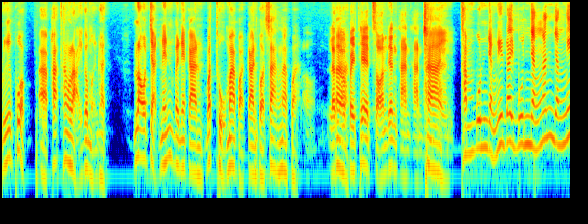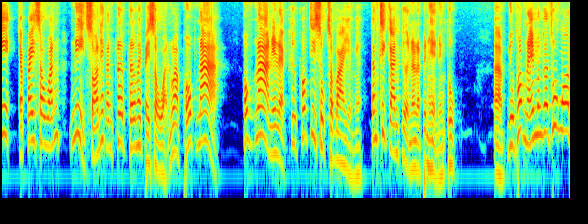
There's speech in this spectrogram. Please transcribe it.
หรือพวกอ่าพระทั้งหลายก็เหมือนกัน เราจะเน้นไปในการวัตถุมากกว่าการก่อสร้างมากกว่าอ๋อแล้วก็อ่าไปเทศสอนเรื่องทานทานทานใช่ทานทำบุญอย่างนี้ได้บุญอย่างนั้นอย่างนี้จะไปสวรรค์นี่สอนให้กันเคลิบเคลิ้มให้ไปสวรรค์ว่าพบหน้า พบหน้านี่แหละ คือพบที่สุขสบายอย่างเงี้ย ทั้งที่การเกิดนั่นแหละเป็นเหตุแห่งทุกข์อ่าอยู่พบไหนมันก็ทุกข์หมด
